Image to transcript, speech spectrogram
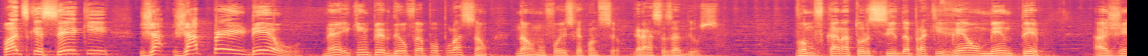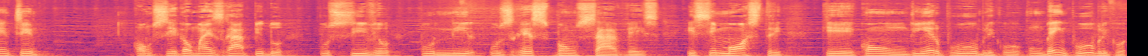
pode esquecer que já, já perdeu, né? E quem perdeu foi a população. Não, não foi isso que aconteceu. Graças a Deus. Vamos ficar na torcida para que realmente a gente consiga o mais rápido possível punir os responsáveis e se mostre que com dinheiro público, com bem público,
